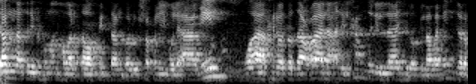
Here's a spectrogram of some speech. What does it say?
জান্নাতের মেহমান হওয়ার তৌফিক দান করুক। সকলেই বলে আমিন। ওয়া আখিরাতু দাওয়ানা আনিল হামদুলিল্লাহি রাব্বিল আলামিন। যারা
